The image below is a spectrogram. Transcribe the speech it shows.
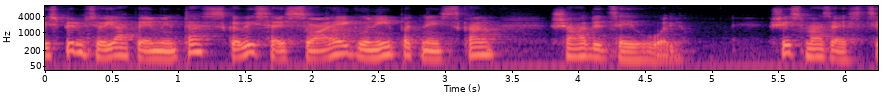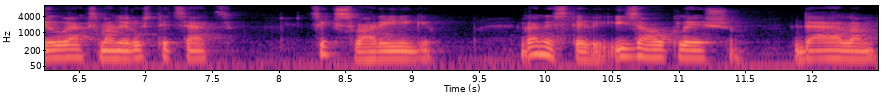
Vispirms jau jāpiemina tas, ka visai svaigi un īpatnīgi skan šādi dzīvoļi. Šis mazais cilvēks man ir uzticēts, cik svarīgi, gan es tevi izauklēšu, dēlam,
